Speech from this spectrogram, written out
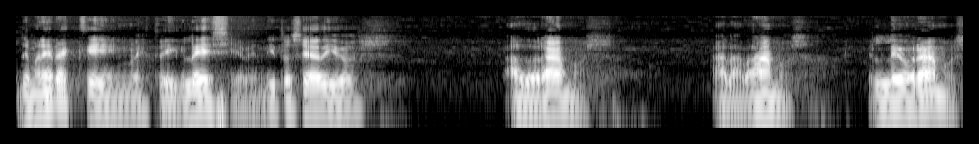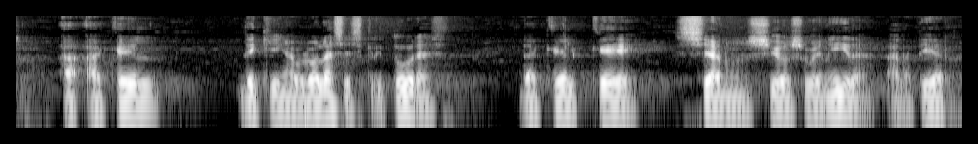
De manera que en nuestra iglesia, bendito sea Dios, adoramos, alabamos, le oramos a aquel de quien habló las escrituras, de aquel que se anunció su venida a la tierra.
